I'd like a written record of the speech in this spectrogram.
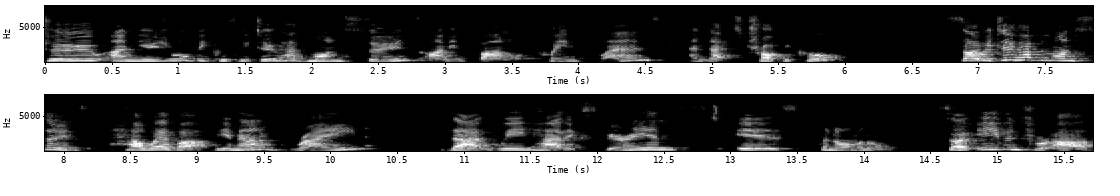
too unusual because we do have monsoons. I'm in far north Queensland and that's tropical. So we do have the monsoons. However, the amount of rain that we have experienced is phenomenal. So even for us,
